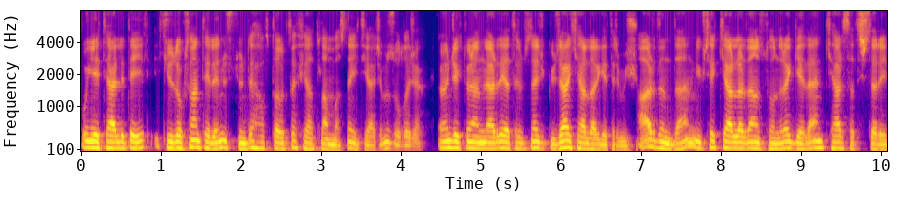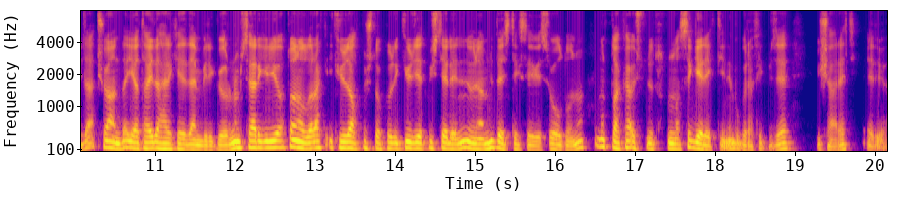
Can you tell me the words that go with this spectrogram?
Bu yeterli değil. 290 TL'nin üstünde haftalıkta fiyatlanmasına ihtiyacımız olacak. Önceki dönemlerde yatırımcısına güzel karlar getirmiş. Ardından yüksek karlardan sonra gelen kar satışlarıyla şu anda yatayda hareket eden bir görünüm sergiliyor. Son olarak 269-270 TL'nin önemli destek seviyesi olduğunu, mutlaka üstünde tutulması gerektiğini bu grafik bize işaret ediyor.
